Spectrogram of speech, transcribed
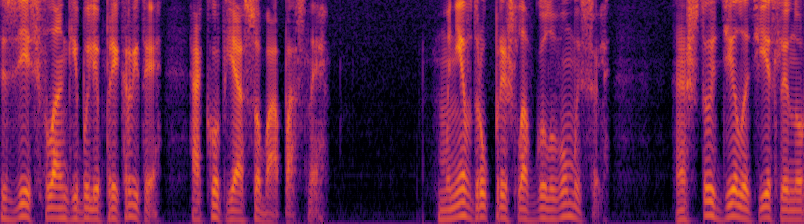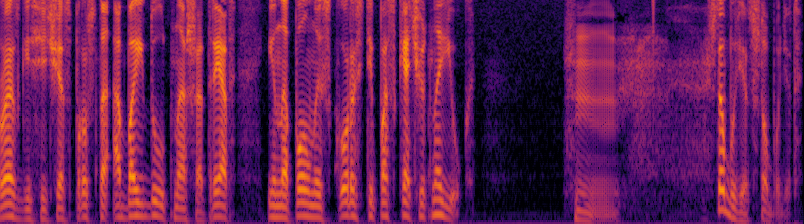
Здесь фланги были прикрыты, а копья особо опасны. Мне вдруг пришла в голову мысль. А что делать, если нуразги сейчас просто обойдут наш отряд и на полной скорости поскачут на юг? Хм... Что будет, что будет?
